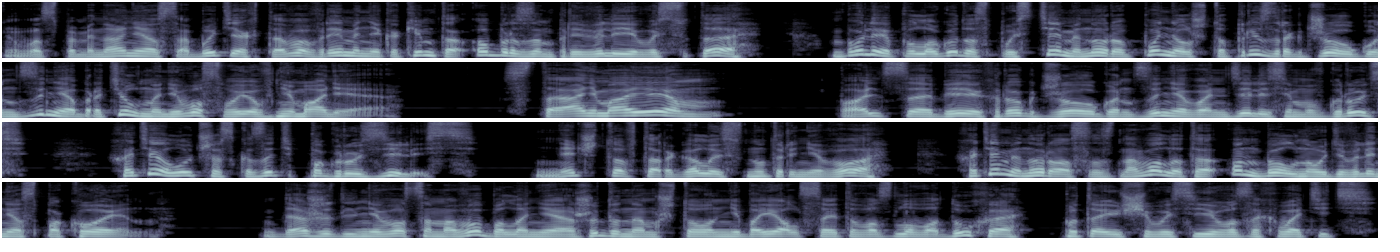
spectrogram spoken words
Воспоминания о событиях того времени каким-то образом привели его сюда. Более полугода спустя Минору понял, что призрак Джоу Гунзи не обратил на него свое внимание. «Стань моим!» Пальцы обеих рук Джоу Гунзиня вонзились ему в грудь, хотя лучше сказать «погрузились». Нечто вторгалось внутрь него. Хотя Минору осознавал это, он был на удивление спокоен. Даже для него самого было неожиданным, что он не боялся этого злого духа, пытающегося его захватить.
